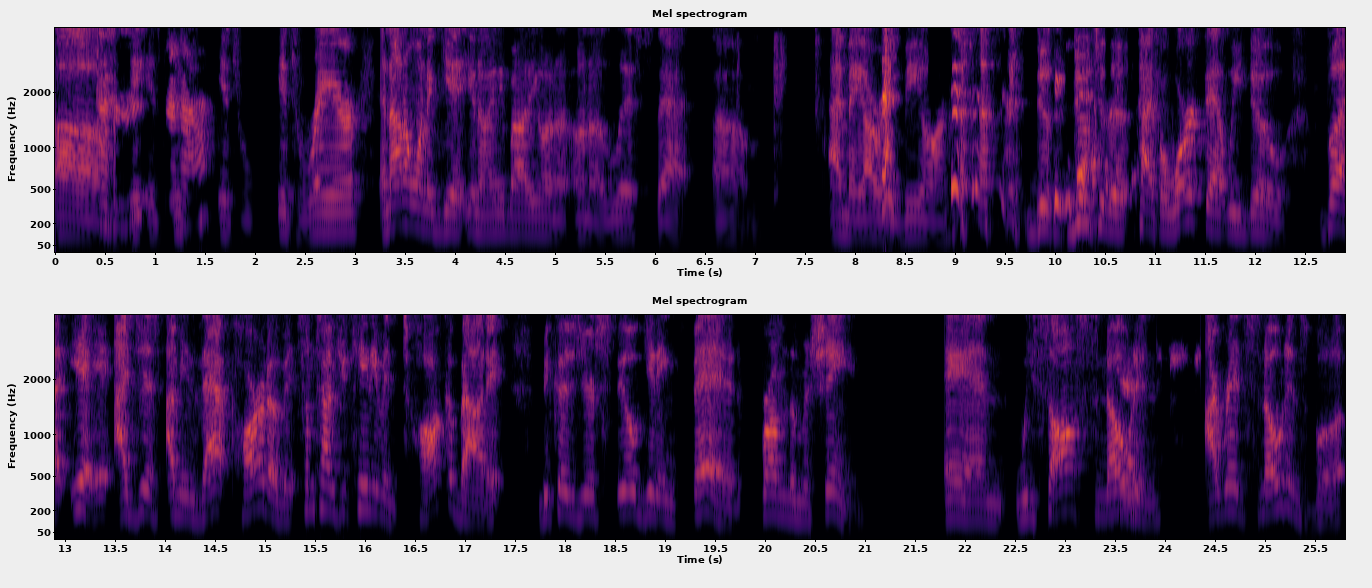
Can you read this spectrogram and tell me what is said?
Um, uh-huh. it, it's, uh-huh. it's it's it's rare, and I don't want to get you know anybody on a on a list that um, I may already be on due, due to the type of work that we do but yeah it, i just i mean that part of it sometimes you can't even talk about it because you're still getting fed from the machine. And we saw snowden yes. i read snowden's book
